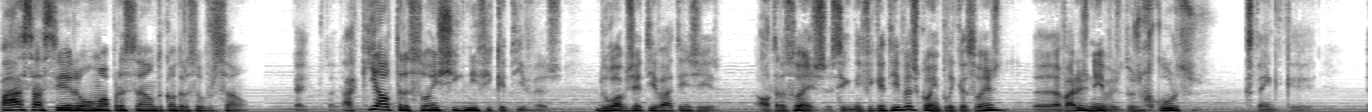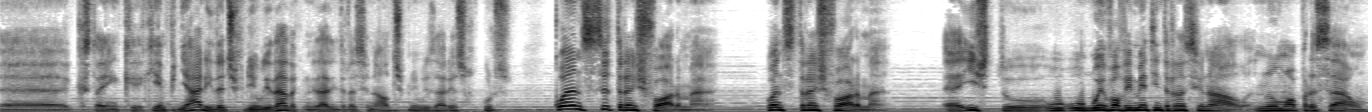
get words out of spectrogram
Passa a ser uma operação de contra-subversão. Okay? Portanto, há aqui alterações significativas do objetivo a atingir. Alterações significativas com implicações uh, a vários níveis, dos recursos que se têm que, uh, que, se têm que, que empenhar e da disponibilidade da comunidade internacional disponibilizar esses recursos. Quando se transforma, quando se transforma uh, isto, o, o, envolvimento internacional numa operação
